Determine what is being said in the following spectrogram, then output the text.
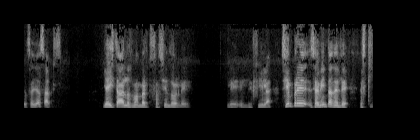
o sea, ya sabes. Y ahí estaban los mamertos haciéndole le, fila. Siempre se avientan el de, es que,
